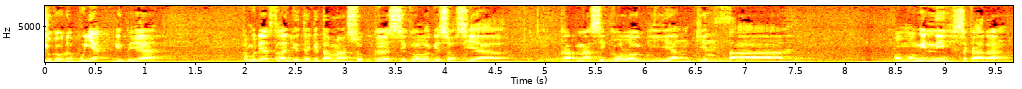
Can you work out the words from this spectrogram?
juga udah punya gitu ya. Kemudian selanjutnya kita masuk ke psikologi sosial. Karena psikologi yang kita ngomongin nih sekarang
